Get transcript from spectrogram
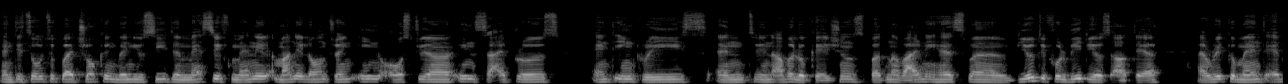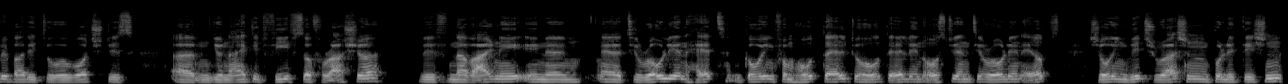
And it's also quite shocking when you see the massive money, money laundering in Austria, in Cyprus, and in Greece and in other locations. But Navalny has uh, beautiful videos out there. I recommend everybody to watch this um, United Thieves of Russia with Navalny in a, a, Tyrolean hat going from hotel to hotel in Austrian Tyrolean Alps, showing which Russian politician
